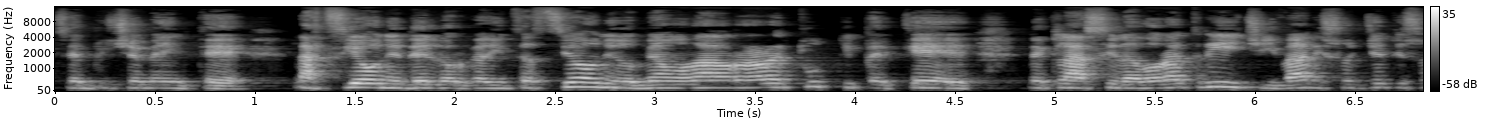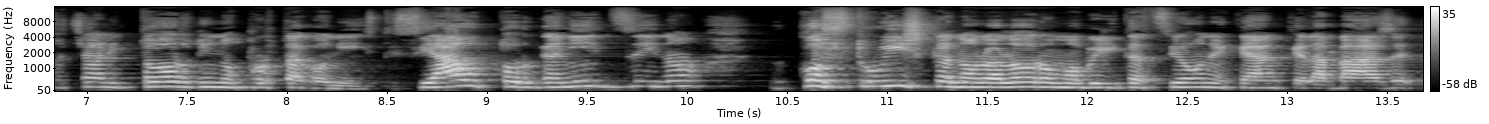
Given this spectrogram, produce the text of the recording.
semplicemente l'azione dell'organizzazione, dobbiamo lavorare tutti perché le classi lavoratrici, i vari soggetti sociali tornino protagonisti, si auto-organizzino, costruiscano la loro mobilitazione che è anche la base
